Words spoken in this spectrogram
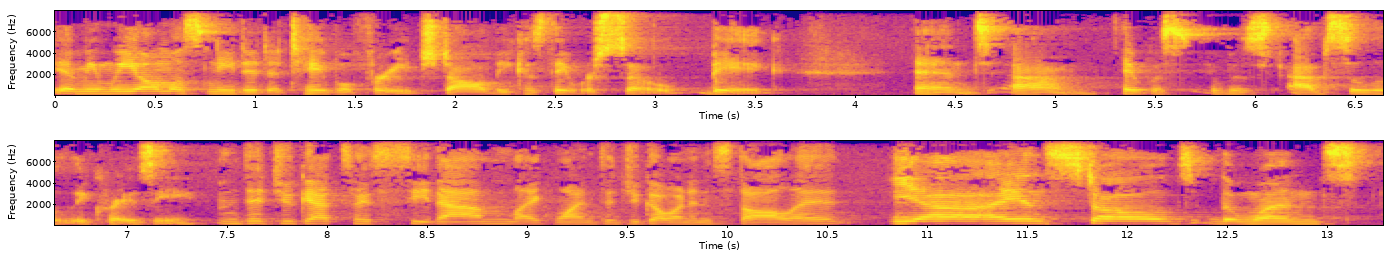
I mean, we almost needed a table for each doll because they were so big, and um, it was it was absolutely crazy. And did you get to see them? Like, when did you go and install it? Yeah, I installed the ones.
